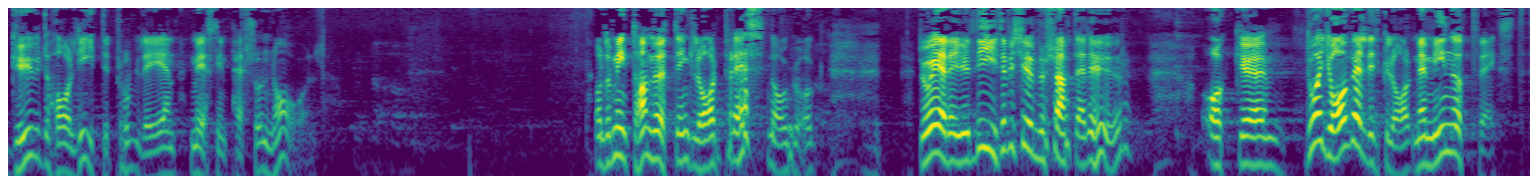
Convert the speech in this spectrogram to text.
Gud har lite problem med sin personal. Om de inte har mött en glad präst någon gång, då är det ju lite bekymmersamt, eller hur? Och eh, då är jag väldigt glad med min uppväxt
